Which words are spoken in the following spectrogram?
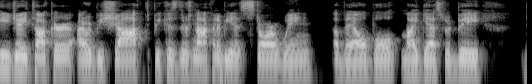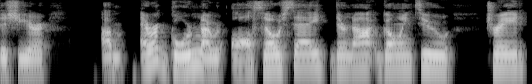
PJ Tucker. I would be shocked because there's not going to be a star wing available. My guess would be this year. Um, Eric Gordon, I would also say they're not going to trade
